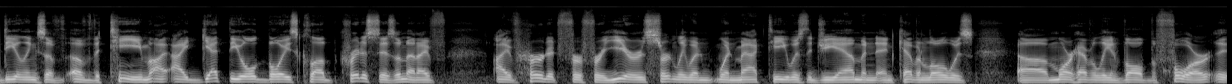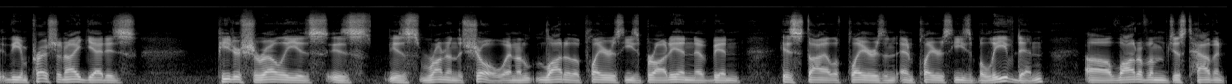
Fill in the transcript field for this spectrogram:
dealings of, of the team. I, I get the old boys club criticism, and I've I've heard it for, for years. Certainly when when Mac T was the GM and, and Kevin Lowe was uh, more heavily involved before. The impression I get is Peter Chiarelli is is is running the show, and a lot of the players he's brought in have been his style of players and, and players he's believed in. Uh, a lot of them just haven't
